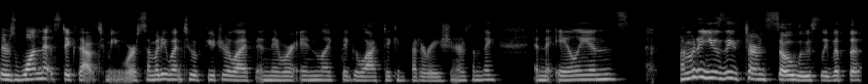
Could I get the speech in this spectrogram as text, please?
there's one that sticks out to me where somebody went to a future life and they were in like the galactic confederation or something and the aliens i'm going to use these terms so loosely but the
